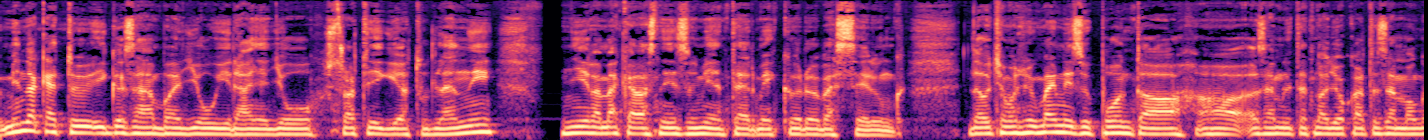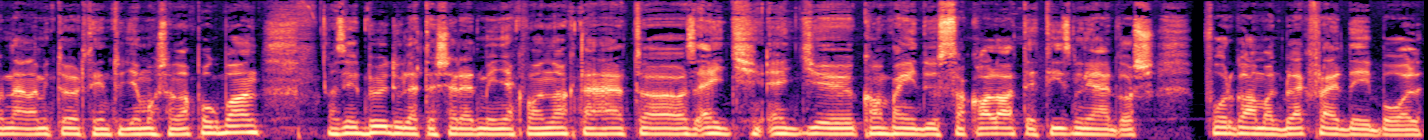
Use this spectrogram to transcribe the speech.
Mind a kettő igazából egy jó irány, egy jó stratégia tud lenni, Nyilván meg kell azt nézni, hogy milyen termékkörről beszélünk. De hogyha most megnézzük pont a, a, az említett nagyokat az magnál, ami történt ugye most a napokban, azért bődületes eredmények vannak, tehát az egy, egy kampányidőszak alatt egy 10 milliárdos forgalmat Black Friday-ból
